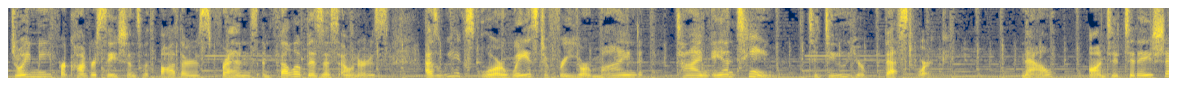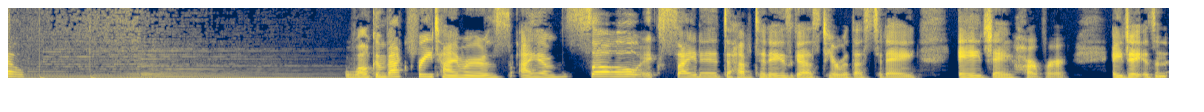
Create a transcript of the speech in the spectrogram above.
Join me for conversations with authors, friends, and fellow business owners as we explore ways to free your mind, time, and team to do your best work. Now, on to today's show. Welcome back, free timers. I am so excited to have today's guest here with us today, AJ Harper. AJ is an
